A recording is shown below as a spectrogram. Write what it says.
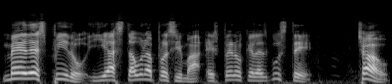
Me despido y hasta una próxima. Espero que les guste. Chao.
